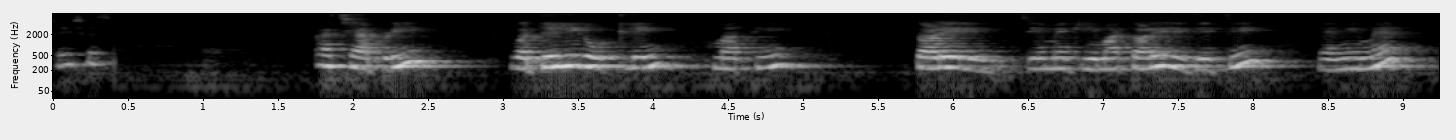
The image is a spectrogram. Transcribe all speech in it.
થઈ જશે. આ છે આપણી વધેલી રોટલીમાંથી તળેલી જે મેં ઘીમાં તળી લીધી હતી એની મેં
